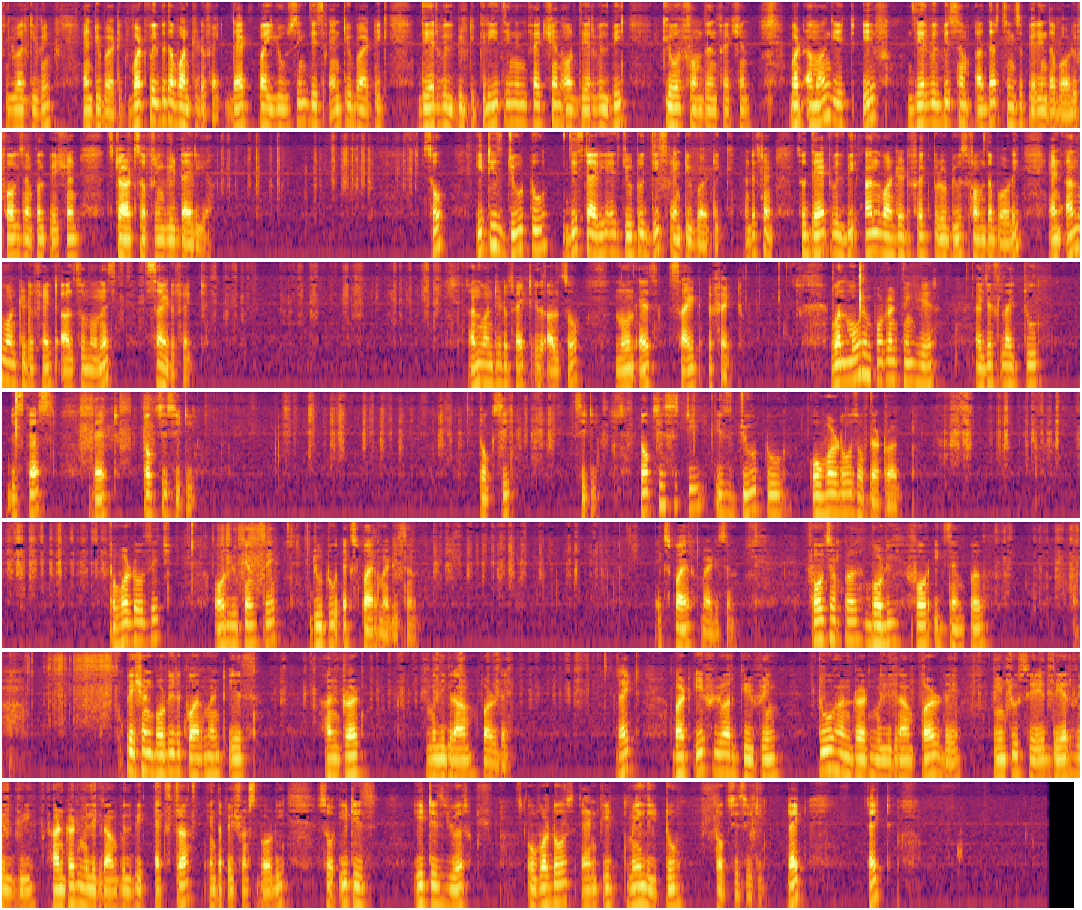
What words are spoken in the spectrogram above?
You are giving antibiotic. What will be the wanted effect? That by using this antibiotic there will be decrease in infection or there will be cure from the infection. But among it if there will be some other things appear in the body. For example patient starts suffering with diarrhea. So it is due to this diarrhea is due to this antibiotic. Understand? So that will be unwanted effect produced from the body and unwanted effect also known as side effect. Unwanted effect is also known as side effect. One more important thing here i just like to discuss that toxicity. Toxicity. Toxicity is due to overdose of the drug. Overdosage or you can say due to expire medicine. Expire medicine. For example body for example patient body requirement is 100 milligram per day right? But if you are giving 200 milligram per day mean to say there will be 100 milligram will be extra in the patient's body. So it is it is your overdose and it may lead to toxicity right? Right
